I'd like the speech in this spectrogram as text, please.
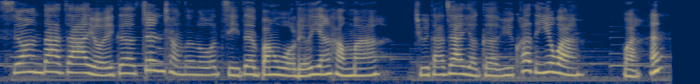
希望大家有一个正常的逻辑，在帮我留言好吗？祝大家有个愉快的夜晚，晚安。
